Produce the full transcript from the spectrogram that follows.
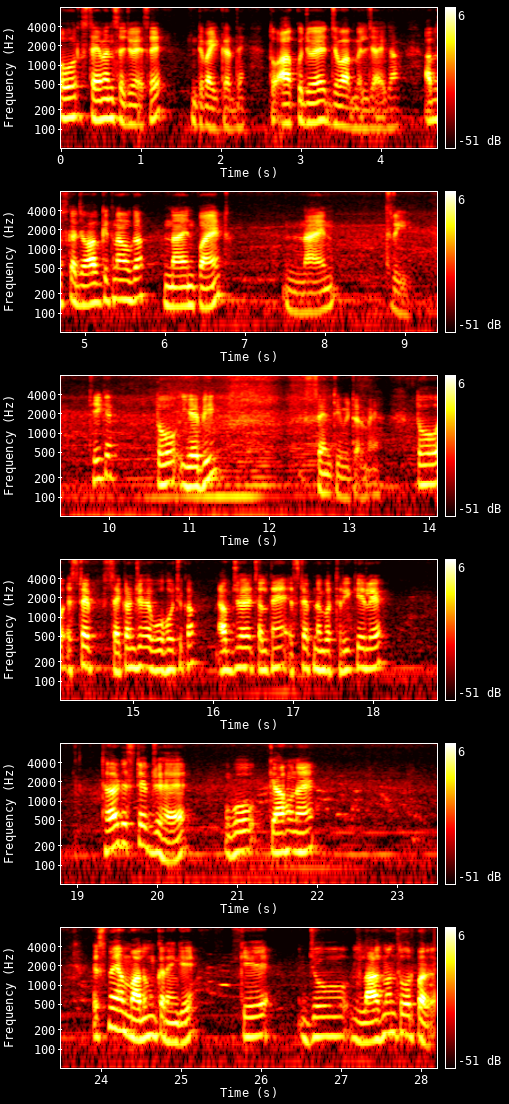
और सेवन से जो है, इसे डिवाइड कर दें। तो आपको जो है, जवाब मिल जाएगा। अब इसका जवाब कितना होगा? नाइन पॉइंट नाइन थ्री ठीक है? तो ये भी सेंटीमीटर में है। तो स्टेप सेकंड जो है, वो हो चुका। अब जो है, चलते हैं स्टेप नंबर थ्री के लिए। थर्ड स्टेप जो है, वो क्या होना है? इसमें हम मालूम करेंगे कि जो लाजमन तौर पर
